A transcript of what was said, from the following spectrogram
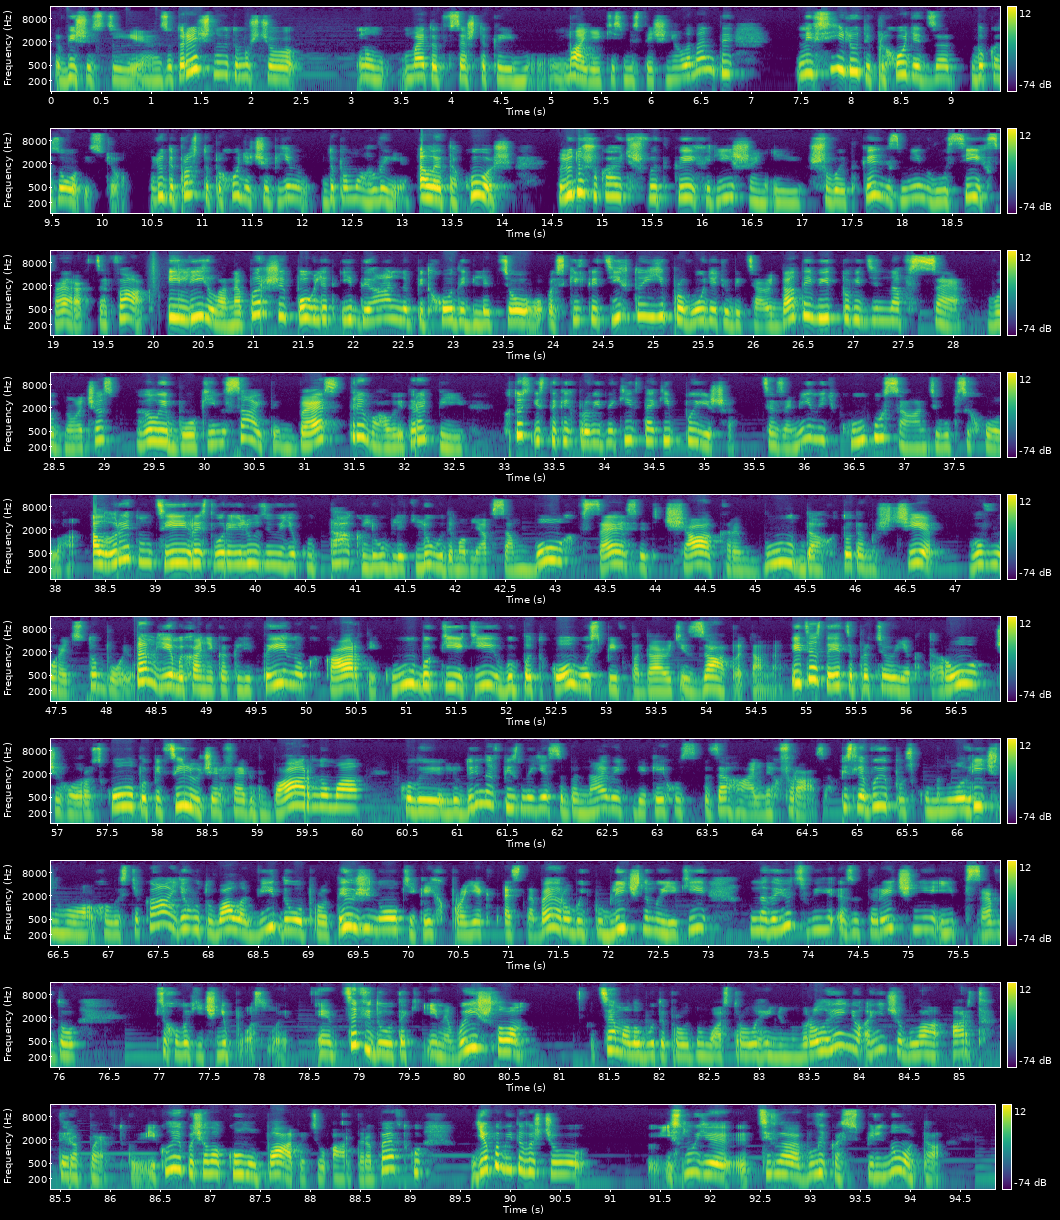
в більшості езотеричною, тому що ну, метод все ж таки має якісь містичні елементи. Не всі люди приходять за доказовістю. Люди просто приходять, щоб їм допомогли. Але також люди шукають швидких рішень і швидких змін в усіх сферах. Це факт. І Ліла, на перший погляд, ідеально підходить для цього, оскільки ті, хто її проводять, обіцяють дати відповіді на все. Водночас глибокі інсайти без тривалої терапії. Хтось із таких провідників так і пише. Це замінить купу сеансів у психолога. Алгоритм цієї гри створює ілюзію, яку так люблять люди, мовляв, сам Бог, Всесвіт, чакри, Будда, хто там ще. говорить з тобою. Там є механіка клітинок, карт і кубики, які випадково співпадають із запитами. І це, здається, працює як таро чи гороскопи, підсилюючи ефект Барнума. Коли людина впізнає себе навіть в якихось загальних фразах. Після випуску минулорічного холостяка я готувала відео про тих жінок, яких проєкт СТБ робить публічними, які надають свої езотеричні і псевдопсихологічні послуги. Е, Це відео так і не вийшло. Це мало бути про одну астрологиню-нумерологиню, а інша була арт-терапевткою. І коли я почала колупати цю арт-терапевтку, я помітила, що існує ціла велика спільнота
